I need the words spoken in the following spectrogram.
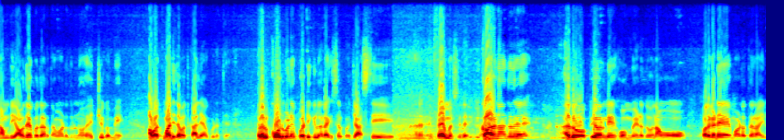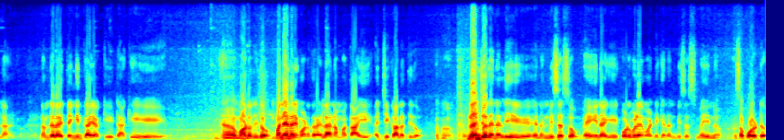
ನಮ್ದು ಯಾವುದೇ ಪದಾರ್ಥ ಮಾಡಿದ್ರು ಹೆಚ್ಚು ಕಮ್ಮಿ ಅವತ್ತು ಮಾಡಿದ್ದು ಅವತ್ತು ಖಾಲಿ ಆಗಿಬಿಡುತ್ತೆ. ಅದರಲ್ಲಿ ಕೋಡ್ಬಳೆ ಪರ್ಟಿಕ್ಯುಲರ್ ಆಗಿ ಸ್ವಲ್ಪ ಜಾಸ್ತಿ ಫೇಮಸ್ ಇದೆ. ಕಾರಣ ಅಂತಂದರೆ ಅದು ಪ್ಯೂರ್ಲಿ ಹೋಮ್ ಮೇಡ್ ಅದು. ನಾವು ಹೊರಗಡೆ ಮಾಡೋ ಥರ ಇಲ್ಲ. ನಮ್ಮದೆಲ್ಲ ತೆಂಗಿನಕಾಯಿ ಅಕ್ಕಿ, ಹಿಟ್ಟು ಹಾಕಿ ಮಾಡೋದು ಮಾಡೋದಿದು. ಮನೆಯಲ್ಲಿ ಮಾಡೋ ಥರ ಇಲ್ಲ. ನಮ್ಮ ತಾಯಿ, ಅಜ್ಜಿ ಕಾಲದ್ದಿದು. ನನ್ನ ಜೊತೆಯಲ್ಲಿ ನನ್ನ ಮಿಸಸ್ಸು ಮೇಯ್ನಾಗಿ ಕೊಡುಬಳೆ ಮಾಡಲಿಕ್ಕೆ ನನ್ನ ಮಿಸಸ್ ಮೈನ್ ಸಪೋರ್ಟು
